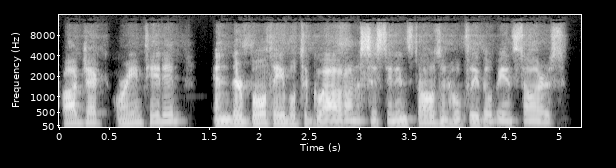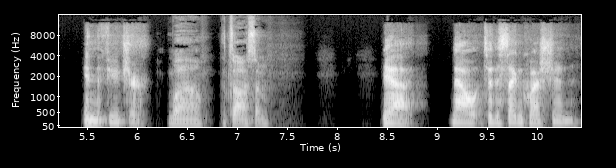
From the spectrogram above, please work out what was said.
project orientated, and they're both able to go out on assistant installs, and hopefully they'll be installers in the future. Wow, that's awesome. Yeah. Now to the second question,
